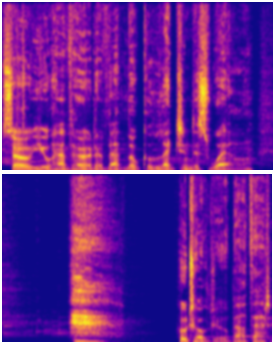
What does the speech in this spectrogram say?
So you have heard of that local legend as well? who told you about that?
